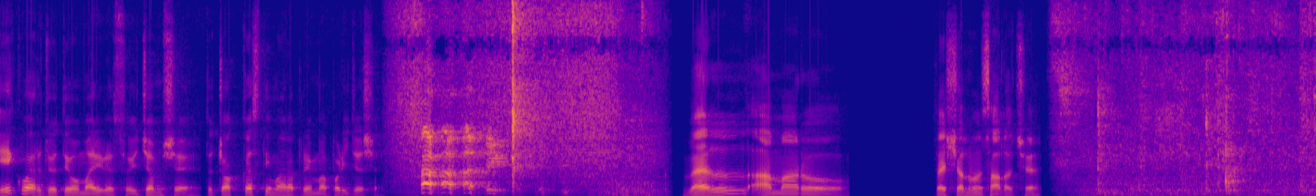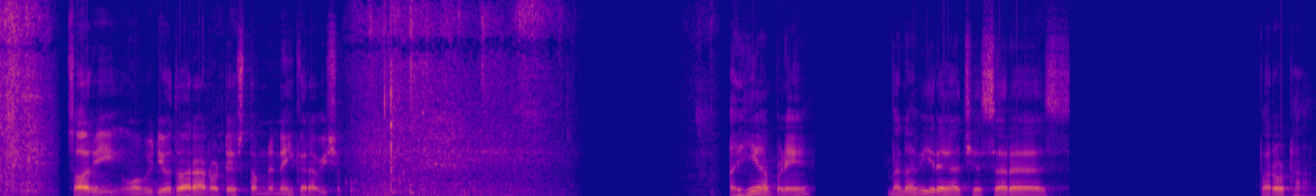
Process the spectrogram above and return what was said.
એકવાર જો તેઓ મારી રસોઈ જમશે તો ચોક્કસથી મારા પ્રેમમાં પડી જશે. વેલ આ મારો સ્પેશિયલ મસાલો છે. સોરી હું વીડિયો દ્વારા આનો ટેસ્ટ તમને નહીં કરાવી શકું. અહીં આપણે બનાવી રહ્યા છે સરસ પરોઠા.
